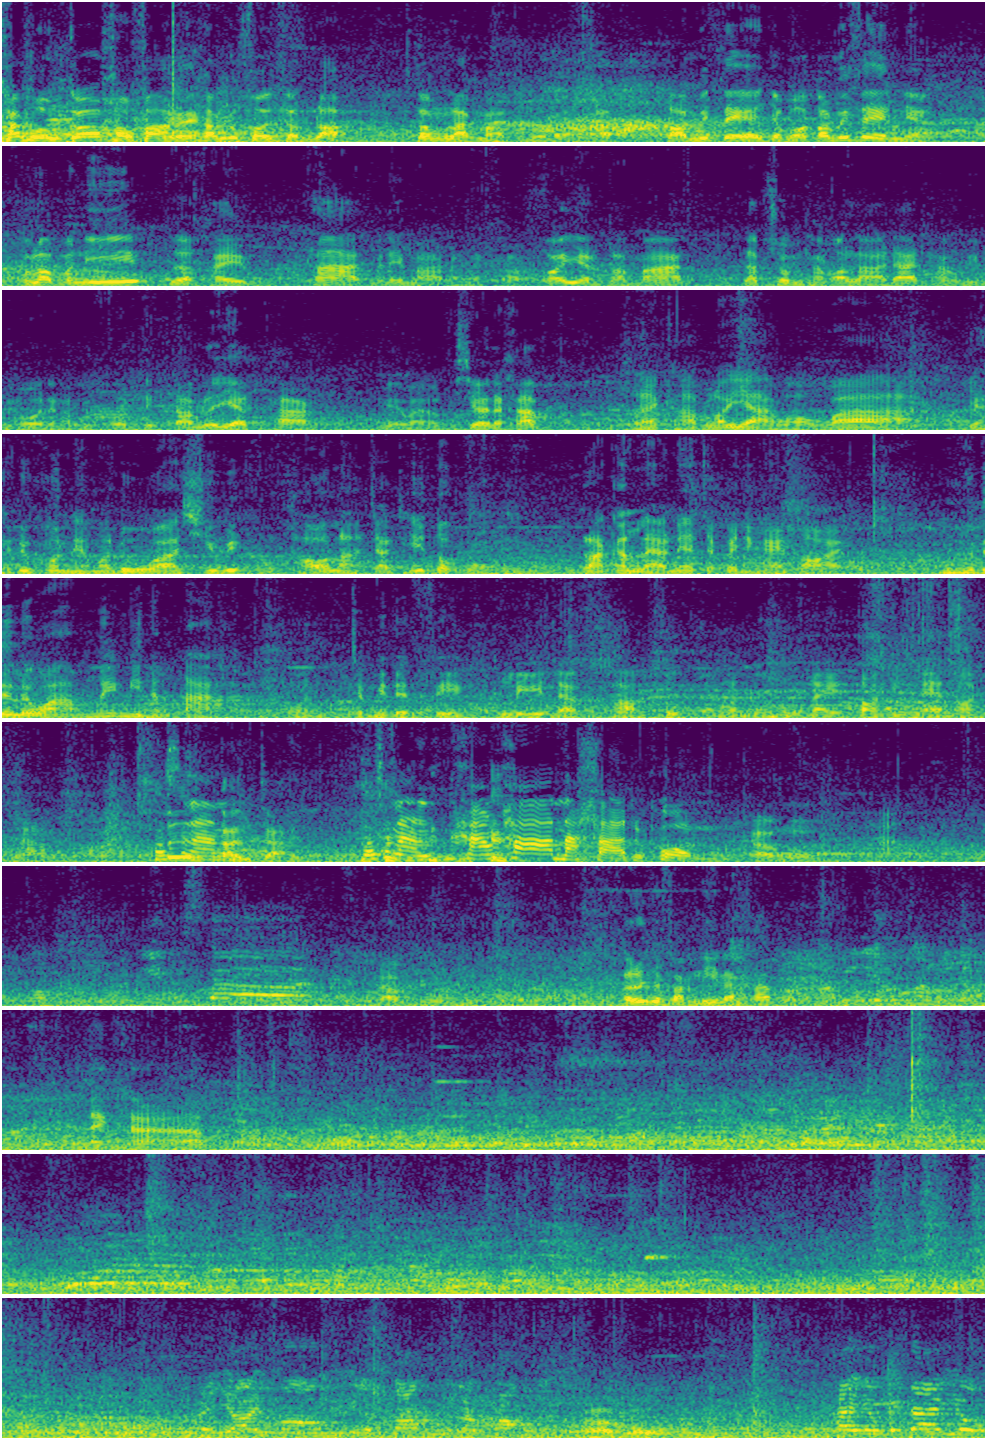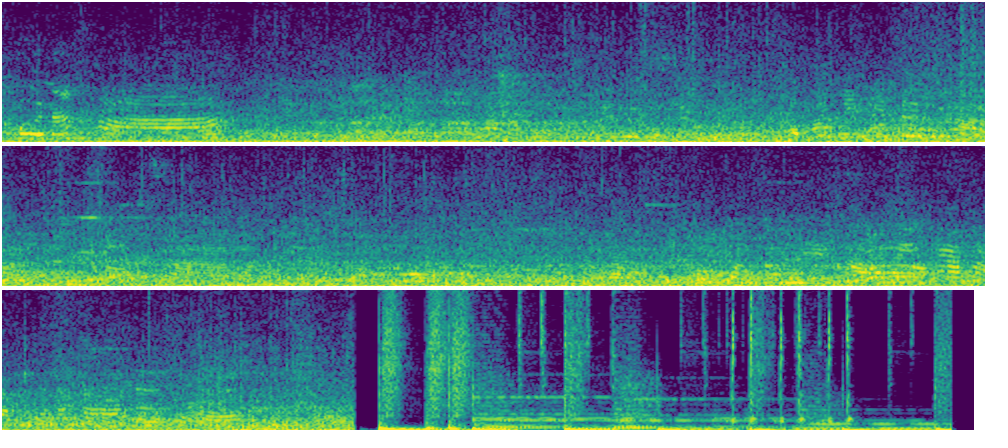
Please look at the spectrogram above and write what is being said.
ครับผมก็ขอฝากด้วยครับทุกคนสำหรับต้องรักหมาสมุทรนะครับ ตอนพิเศษจะบอกว่าตอนพิเศษเนี่ยสำหรับวันนี้เผื่อใครพลาดไม่ได้มากันนะครับ ก็ยังสามารถรับชมทางออนไลน์ได้ทาง Vimeo นะครับทุกคนติดตามรายละเอียดทาง m ม y Official นะครับ ใช่ครับ เราอยากบอกว่า อยากให้ทุกคนเนี่ยมาดูว่าชีวิตของเขาหลังจากที่ตกลงรักกันแล้วเนี่ยจะเป็นยังไงต่อยรู้ได้เลยว่าไม่มีน้ำตาครับ คน จะมีแต่เสียงกรี๊ดและความสุขความละมุนอยู่ในตอนนี้แน่นอนครับ เพราะตื้ฉะนนั้น ตันใจ เพราะฉะนั้นห้ามพลาดนะคะทุกคน ครับผมค่ะครับผมแล้วเราจะฝั่งนี้นะครับได้ครับ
